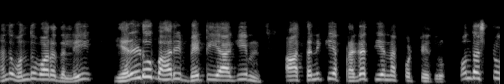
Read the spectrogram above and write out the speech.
ಅಂದ್ರೆ ಒಂದು ವಾರದಲ್ಲಿ ಎರಡು ಬಾರಿ ಭೇಟಿಯಾಗಿ ಆ ತನಿಖೆಯ ಪ್ರಗತಿಯನ್ನ ಕೊಟ್ಟಿದ್ರು. ಒಂದಷ್ಟು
